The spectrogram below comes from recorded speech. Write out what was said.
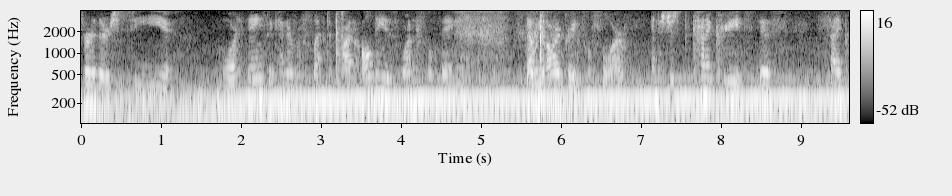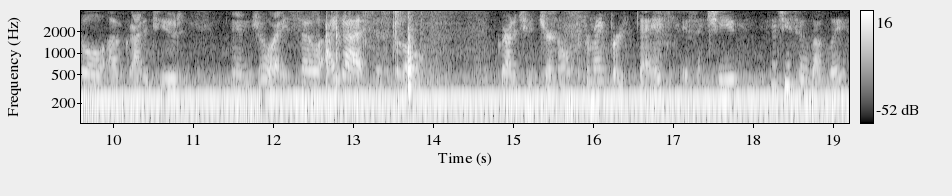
further see more things and kind of reflect upon all these wonderful things that we are grateful for. And it just kind of creates this cycle of gratitude and joy. So I got this little gratitude journal for my birthday. Isn't she isn't she so lovely?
